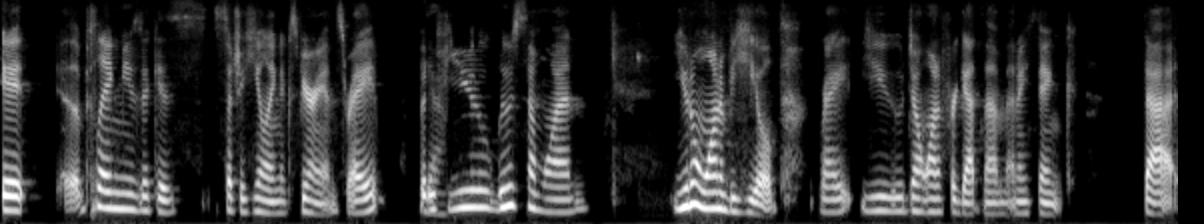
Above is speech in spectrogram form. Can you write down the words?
it Uh, playing music is such a healing experience, right? But Yeah. if you lose someone, you don't want to be healed, right? You don't want to forget them. And I think that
